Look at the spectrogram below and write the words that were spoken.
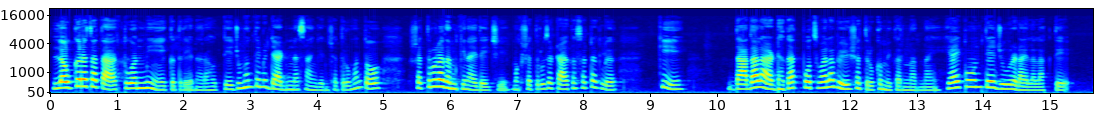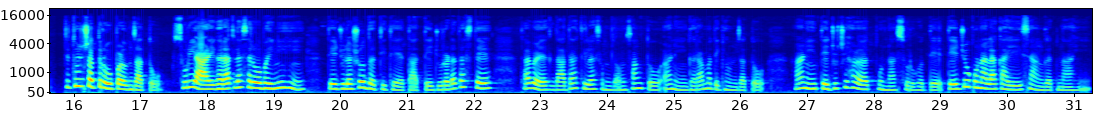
लवकरच आता तू आणि मी एकत्र येणार आहोत. तेजू म्हणते मी डॅडींना सांगेन. शत्रू म्हणतो शत्रूला धमकी नाही द्यायची. मग शत्रूचं टाळकं सटकलं की दादाला ढगात पोचवायला बी शत्रू कमी करणार नाही. हे ऐकून तेजू रडायला लागते. तिथून शत्रू पळून जातो. सूर्या आणि घरातल्या सर्व बहिणीही तेजूला शोधत तिथे येतात. तेजू रडत असते. त्यावेळेस दादा तिला समजावून सांगतो आणि घरामध्ये घेऊन जातो. आणि तेजूची हळद पुन्हा सुरू होते. तेजू कुणाला काही सांगत नाही.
